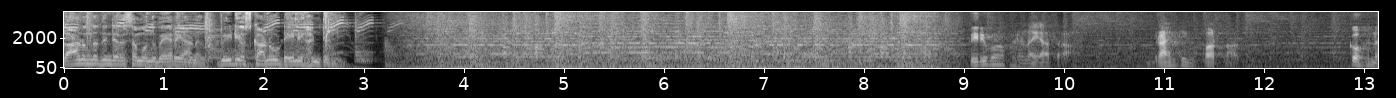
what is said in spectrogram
കാണുന്നതിന്റെ രസം ഒന്ന് വേറെയാണ്. വീഡിയോസ് കാണൂ ഡെയിലി ഹണ്ടിൽ Thiruvabharana Yatra branding partner CoHNA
